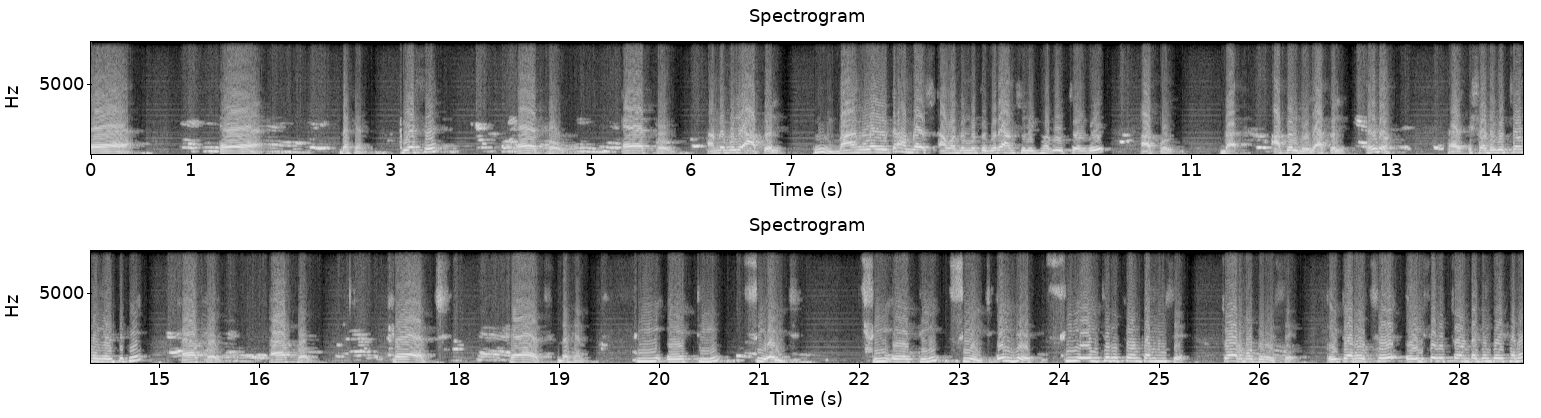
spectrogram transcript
অ্যা। দেখেন, কি আছে? Apple apple. আমরা বলি আপেল। হুম, বাংলায় ওটা আমরা আমাদের মতো করে আঞ্চলিক ভাবে উচ্চারণ করি আপেল। বা আপেল বলি, আপেল, তাই তো? সঠিক উচ্চারণ ইংরেজিতে কি? Apple apple. ক্যাচ ক্যাচ, দেখেন C A T C H T এই যে এইচ এর উচ্চারণ কেমন হয়েছে? চর মতো হয়েছে। এইটার হচ্ছে এইচ এর উচ্চারণটা কিন্তু এখানে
